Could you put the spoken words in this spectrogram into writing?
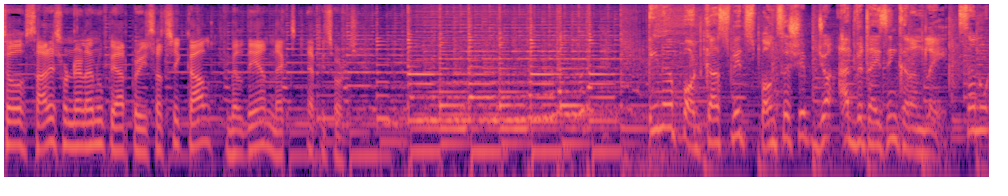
So ਸਾਰੇ ਸੁਣਨ ਵਾਲਿਆਂ ਨੂੰ ਪਿਆਰ ਭਰੀ ਸਤਿ ਸ੍ਰੀ ਅਕਾਲ ਮਿਲਦੇ ਹਾਂ ਨੈਕਸਟ ਐਪੀਸੋਡ 'ਚ ਇਨਾ ਪੋਡਕਾਸਟ ਵਿੱਚ ਸਪਾਂਸਰਸ਼ਿਪ ਜਾਂ ਐਡਵਰਟਾਈਜ਼ਿੰਗ ਕਰਨ ਲਈ ਸਾਨੂੰ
